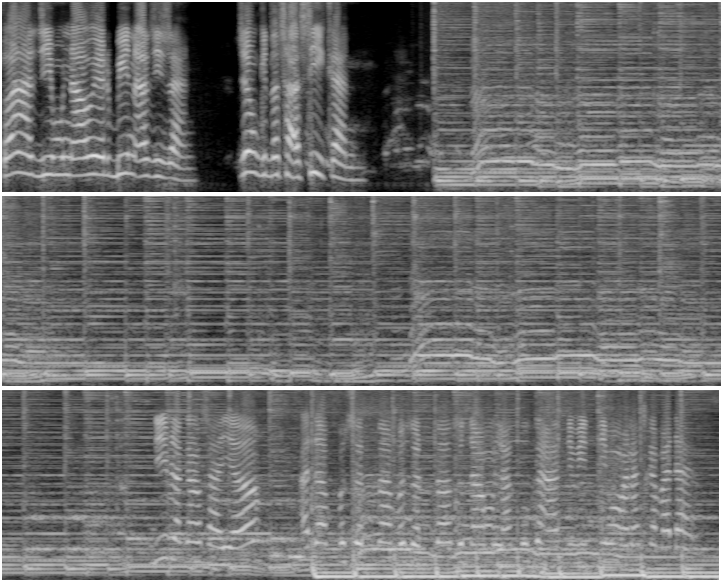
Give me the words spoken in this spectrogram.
Tuan Haji Munawir bin Azizan. Jom kita saksikan. Di belakang saya ada peserta-peserta sedang melakukan aktiviti memanaskan badan.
